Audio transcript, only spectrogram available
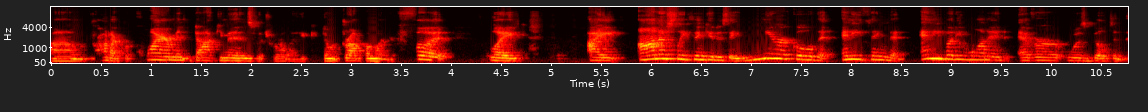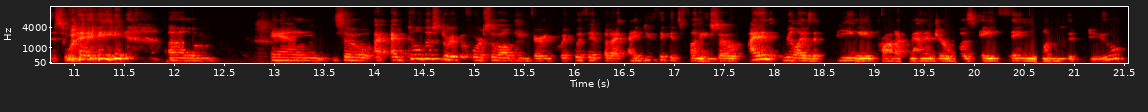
um, product requirement documents, which were like, don't drop them on your foot. Like, I honestly think it is a miracle that anything that anybody wanted ever was built in this way. um, and so I, have told this story before, so I'll be very quick with it, but I, I, do think it's funny. So I didn't realize that being a product manager was a thing one could do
